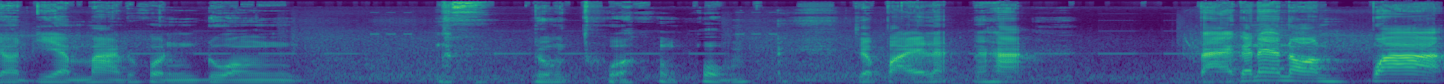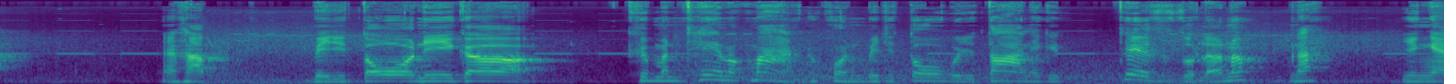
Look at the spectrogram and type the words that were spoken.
ยอดเยี่ยมมากทุกคนดวงดวงตัวของผมจะไปแล้วนะฮะแต่ก็แน่นอนว่านะครับเบจิโต้นี่ก็ คือมันเท่มากๆ ทุกคนเบจิโต้เบจิต้านี่คือเท่สุดๆแล้วเนาะนะยังไง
